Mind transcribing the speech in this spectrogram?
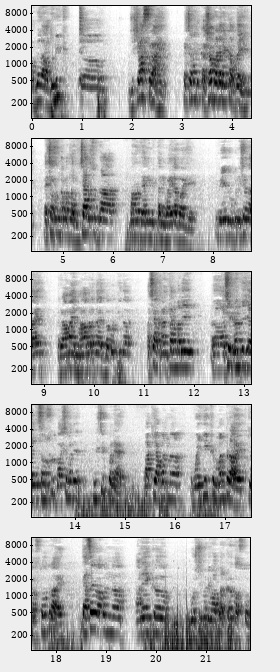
आपल्याला आधुनिक जे शास्त्र आहे त्याच्यामध्ये कशा प्रकारे करता येईल त्याच्या संदर्भातला विचार सुद्धा मला त्या निमित्ताने व्हायला पाहिजे. वेद उपनिषद आहेत रामायण महाभारत आहेत भगवद्गीता अशा ग्रंथांमध्ये असे ग्रंथ जे आहेत ते संस्कृत भाषेमध्ये निश्चितपणे आहेत. बाकी आपण वैदिक मंत्र आहेत किंवा स्तोत्र आहेत त्याचाही आपण अनेक गोष्टींमध्ये वापर करत असतो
